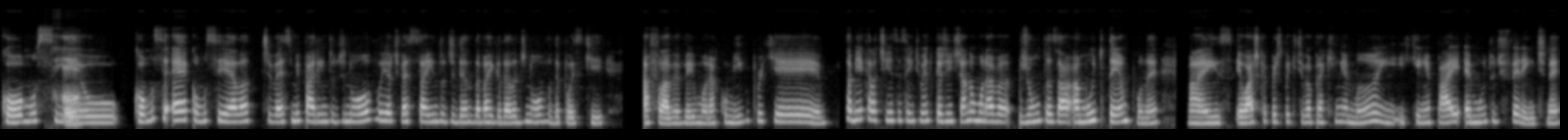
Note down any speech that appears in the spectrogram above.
Como se oh. eu. Como se. É, como se ela tivesse me parindo de novo e eu tivesse saindo de dentro da barriga dela de novo, depois que a Flávia veio morar comigo, porque sabia que ela tinha esse sentimento, porque a gente já não morava juntas há, há muito tempo, né? Mas eu acho que a perspectiva para quem é mãe e quem é pai é muito diferente, né?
